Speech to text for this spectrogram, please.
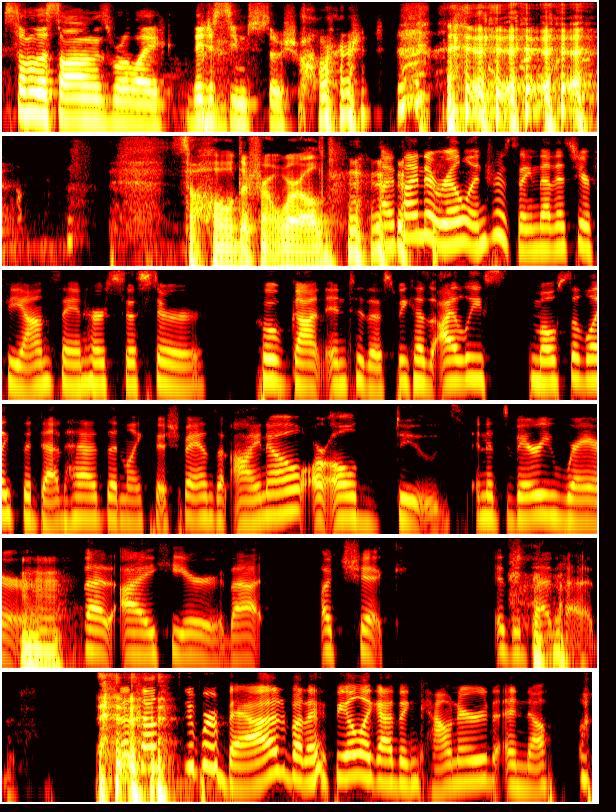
some of the songs were like they just seemed so short. it's a whole different world. I find it real interesting that it's your fiance and her sister who have gotten into this because at least most of like the deadheads and like Phish fans that I know are all dudes, and it's very rare Mhm. that I hear that a chick is a deadhead. That sounds super bad, but I feel like I've encountered enough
